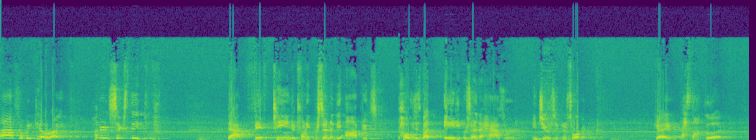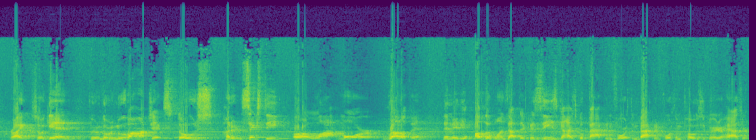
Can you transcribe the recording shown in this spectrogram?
Ah, it's no big deal, right? 160. That 15 to 20% of the objects poses about 80% of the hazard in geosynchronous orbit. Okay? That's not good. Right? So again, if we're going to remove objects, those 160 are a lot more relevant than maybe other ones out there because these guys go back and forth and back and forth and pose a greater hazard.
